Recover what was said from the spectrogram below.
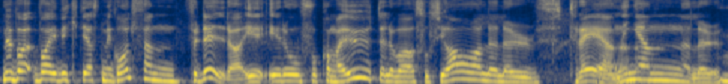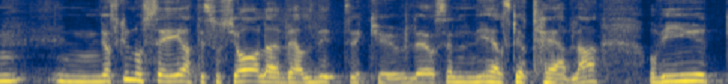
Men vad, vad är viktigast med golfen för dig då? Är, är det att få komma ut eller vara social eller träningen? Eller? Mm, Jag skulle nog säga att det sociala är väldigt kul. Och sen älskar jag att tävla. Och vi är ju ett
